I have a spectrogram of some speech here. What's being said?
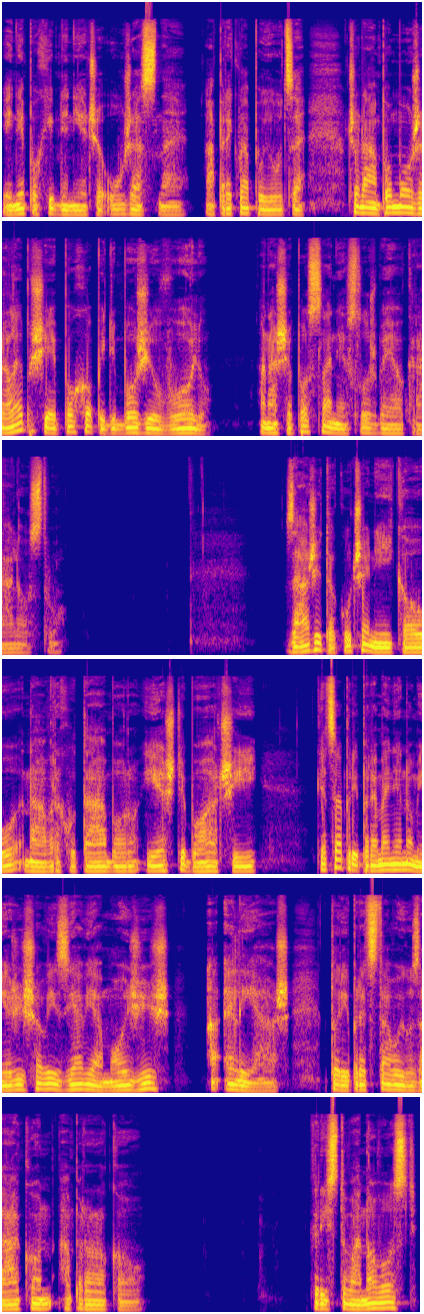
je nepochybne niečo úžasné a prekvapujúce, čo nám pomôže lepšie pochopiť Božiu vôľu a naše poslanie v službe Jeho kráľovstvu. Zážitok učeníkov na vrchu tábor je ešte bohatší, keď sa pri premenenom Ježišovi zjavia Mojžiš a Eliáš, ktorí predstavujú zákon a prorokov. Kristova novosť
